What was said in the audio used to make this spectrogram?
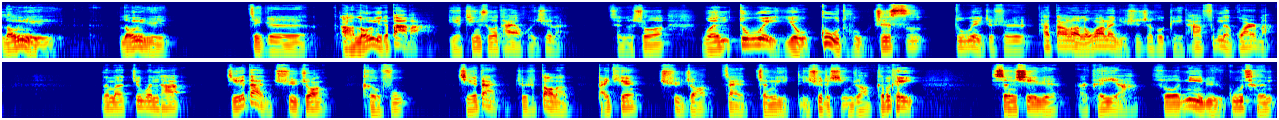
龙女龙女这个啊，龙女的爸爸也听说她要回去了，这个说闻都尉有故土之思。都尉就是他当了龙王的女婿之后，给他封的官嘛。那么就问他结旦去庄可夫？结旦就是到了白天去庄，再整理离去的行装，可不可以？生谢曰：啊，可以啊。说逆旅孤臣，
